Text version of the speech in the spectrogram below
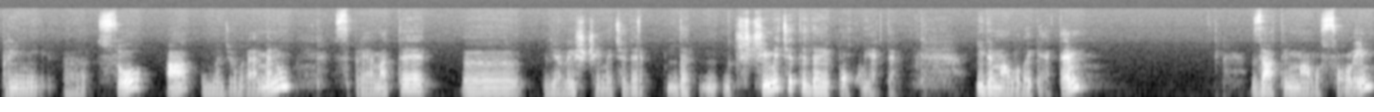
primi e, so, a u međuvremenu spremate e, s čime, ćete da je pohujete. Ide malo vegete, zatim malo soli.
